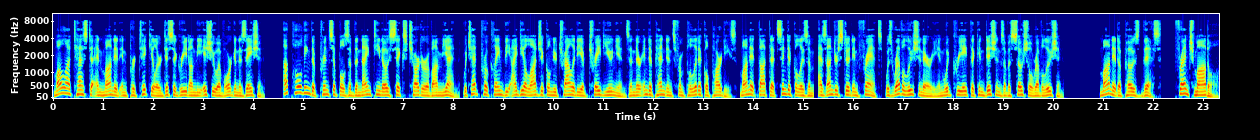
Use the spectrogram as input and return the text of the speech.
Monatte Malatesta and Monatte in particular disagreed on the issue of organization. Upholding the principles of the 1906 Charter of Amiens, which had proclaimed the ideological neutrality of trade unions and their independence from political parties, Monatte thought that syndicalism, as understood in France, was revolutionary and would create the conditions of a social revolution. Monatte opposed this «French model»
